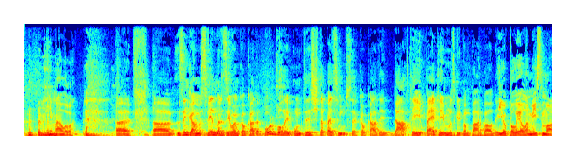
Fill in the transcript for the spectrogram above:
Viņa melo. Uh, uh, Zinām, kā mēs vienmēr dzīvojam kaut kādā burbulī, un tieši tāpēc mums ir kaut kādi dati, pētījumi, mēs gribam pārbaudīt. Jo pa lielam īstenībā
